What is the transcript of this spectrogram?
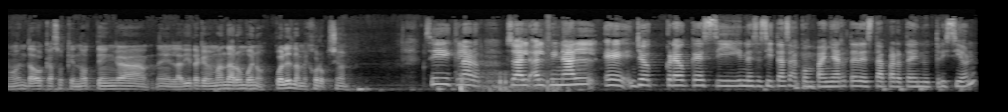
¿no? En dado caso que no tenga eh, la dieta que me mandaron, bueno, ¿cuál es la mejor opción? Sí, claro. O sea, al, final eh, yo creo que sí necesitas acompañarte de esta parte de nutrición.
